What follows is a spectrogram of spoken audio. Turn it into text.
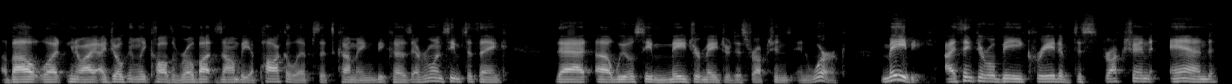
about what, you know, I, I jokingly call the robot zombie apocalypse that's coming because everyone seems to think that uh, we will see major, major disruptions in work. Maybe. I think there will be creative destruction and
